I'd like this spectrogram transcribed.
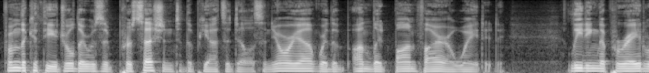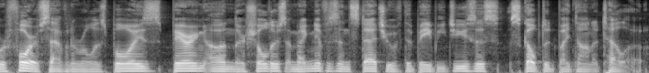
From the cathedral, there was a procession to the Piazza della Signoria, where the unlit bonfire awaited. Leading the parade were four of Savonarola's boys, bearing on their shoulders a magnificent statue of the baby Jesus, sculpted by Donatello.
